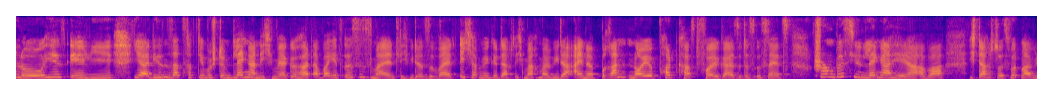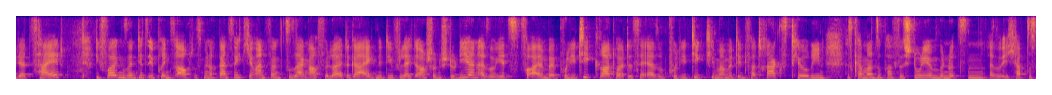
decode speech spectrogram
Hallo, hier ist Eli. Ja, diesen Satz habt ihr bestimmt länger nicht mehr gehört, aber jetzt ist es mal endlich wieder soweit. Ich habe mir gedacht, ich mache mal wieder eine brandneue Podcast-Folge. Also das ist ja jetzt schon ein bisschen länger her, aber ich dachte, das wird mal wieder Zeit. Die Folgen sind jetzt übrigens auch, das ist mir noch ganz wichtig am Anfang zu sagen, auch für Leute geeignet, die vielleicht auch schon studieren. Also jetzt vor allem bei Politik gerade. Heute ist ja eher so ein Politikthema mit den Vertragstheorien. Das kann man super fürs Studium benutzen. Also ich habe das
